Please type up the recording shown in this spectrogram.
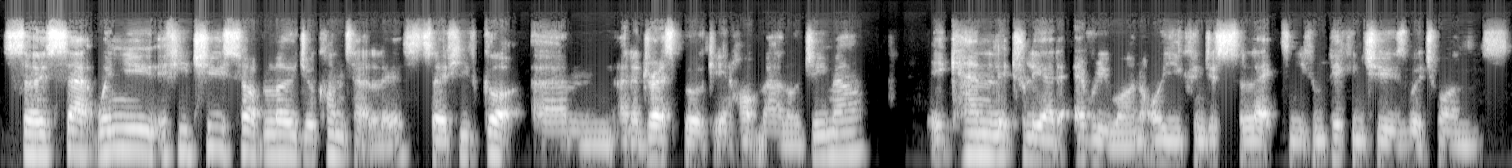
So Sat, when you if you choose to upload your contact list so if you've got um, an address book in hotmail or gmail it can literally add everyone or you can just select and you can pick and choose which ones.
